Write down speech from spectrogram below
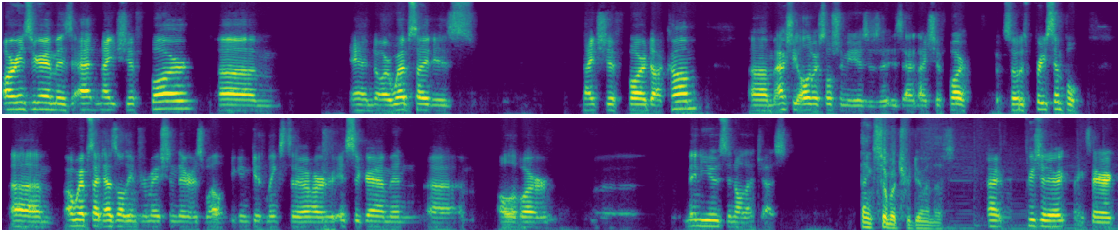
Our Instagram is at Night Shift Bar, um, and our website is nightshiftbar.com. Um, actually, all of our social media is, is at Night Shift Bar, so it's pretty simple. Um, our website has all the information there as well. You can get links to our Instagram and um, all of our uh, menus and all that jazz. Thanks so much for doing this. All right. Appreciate it, Eric. Thanks, Eric.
